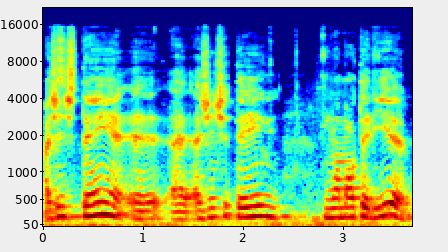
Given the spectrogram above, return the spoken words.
A gente tem, é, é, a gente tem uma malteria,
